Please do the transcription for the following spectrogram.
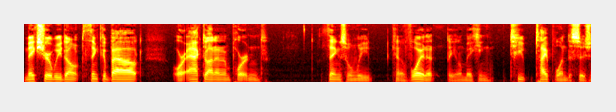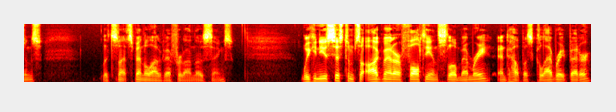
Make sure we don't think about or act on unimportant things when we can avoid it, you know, making type 1 decisions. Let's not spend a lot of effort on those things. We can use systems to augment our faulty and slow memory and to help us collaborate better.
